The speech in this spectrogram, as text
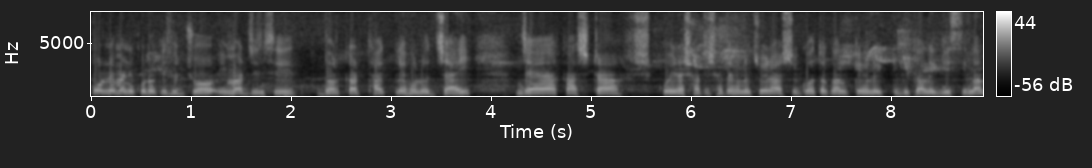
পড়লে মানে কোনো কিছু জ ইমার্জেন্সি দরকার থাকলে হলো যাই। যা কাজটা কইরা সাথে সাথে হলো চলে আসি। গতকালকে হলো একটু বিকালে গেছিলাম।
